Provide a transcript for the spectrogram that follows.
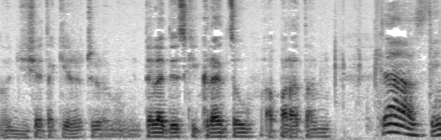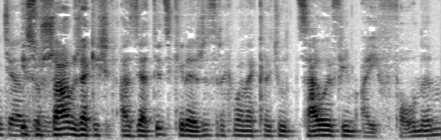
No, dzisiaj takie rzeczy robią. Teledyski kręcą aparatami. Ta, zdjęcia... I słyszałem, że jakiś azjatycki reżyser chyba nakręcił cały film iPhone'em.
